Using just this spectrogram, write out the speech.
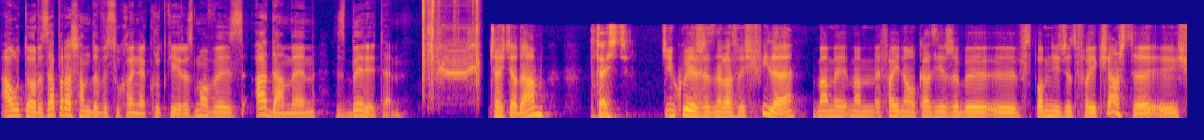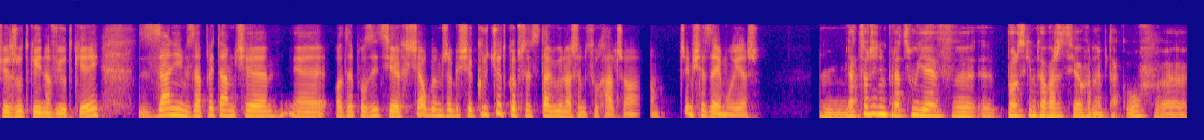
autor. Zapraszam do wysłuchania krótkiej rozmowy z Adamem Zbyrytem. Cześć Adam. Cześć. Dziękuję, że znalazłeś chwilę. Mamy, mamy fajną okazję, żeby y, wspomnieć o Twojej książce, y, świeżutkiej, nowiutkiej. Zanim zapytam Cię e, o tę pozycję, chciałbym, żebyś się króciutko przedstawił naszym słuchaczom. Czym się zajmujesz? Na co dzień pracuję w Polskim Towarzystwie Ochrony Ptaków e,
